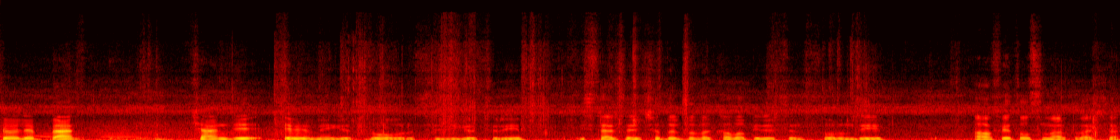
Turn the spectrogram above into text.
Şöyle ben kendi evime doğru sizi götüreyim. İsterseniz çadırda da kalabilirsiniz. Sorun değil. Afiyet olsun arkadaşlar.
